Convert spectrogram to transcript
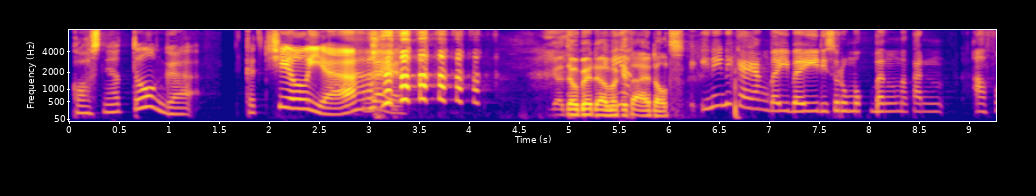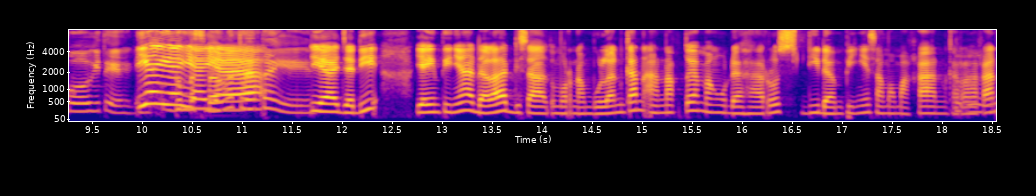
kosnya tuh nggak kecil ya. Enggak ya? Gak jauh beda sama Ini kita adults. ini ini kayak yang bayi-bayi disuruh mukbang makan avo gitu ya? Iya, iya, Gemes iya, banget iya. ternyata ya. Iya, jadi ya intinya adalah di saat umur 6 bulan kan anak tuh emang udah harus didampingi sama makan karena Mm-mm. kan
